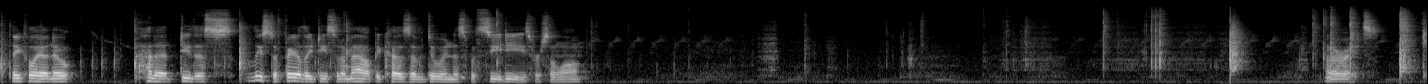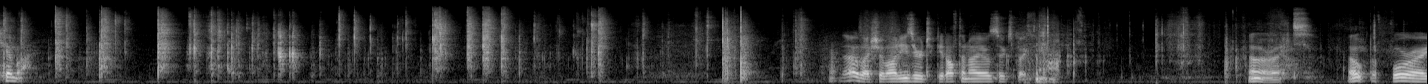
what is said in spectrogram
Thankfully I know how to do this at least a fairly decent amount because of doing this with CDs for so long. Alright. Come on. That was actually a lot easier to get off than I was expecting. Alright. Oh, before I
